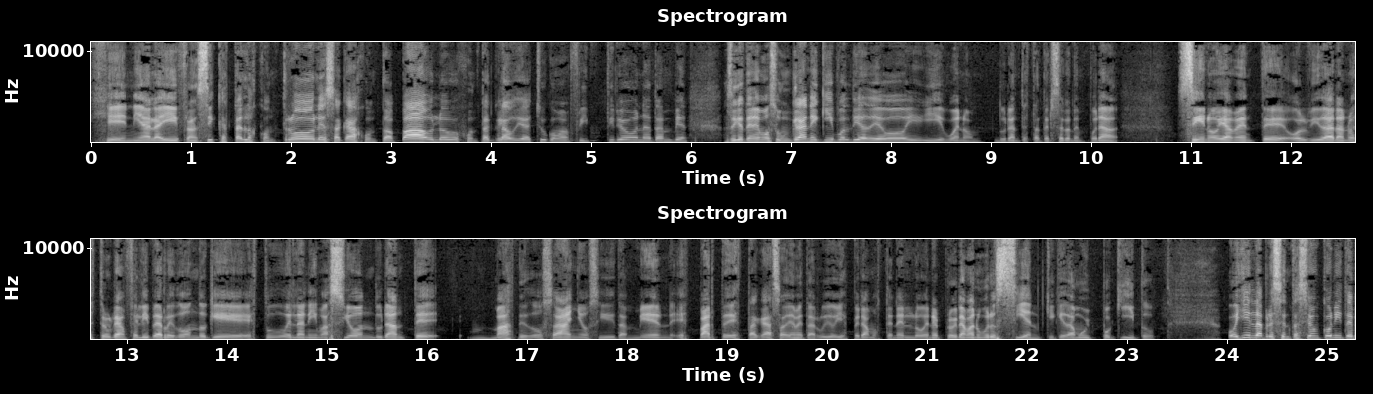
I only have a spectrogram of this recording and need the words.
Genial, ahí Francisca está en los controles, acá junto a Pablo, junto a Claudia Chu como anfitriona también. Así que tenemos un gran equipo el día de hoy y bueno, durante esta tercera temporada. Sin obviamente olvidar a nuestro gran Felipe Redondo que estuvo en la animación durante más de dos años y también es parte de esta casa de Metarruido y esperamos tenerlo en el programa número 100, que queda muy poquito. Oye, en la presentación, Connie, te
